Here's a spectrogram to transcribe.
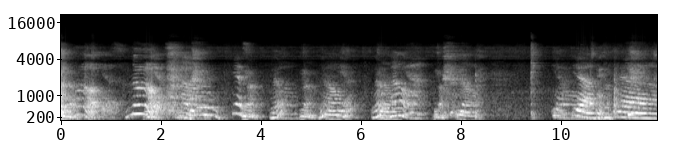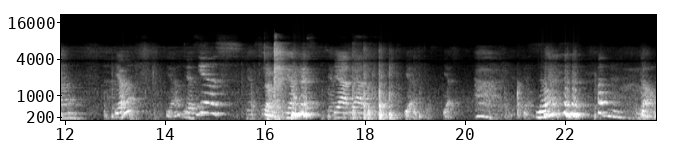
No. No. Yes. No. Yes. Yes. No. No, No. No. Yeah. no, no. Yeah. No. No. Yeah. Yeah. Yeah. Yeah? Yeah? Yes. Yes. Yes. No. Yeah, yes. Yeah, yeah. Yeah. Yes. Ah, No? No. No.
